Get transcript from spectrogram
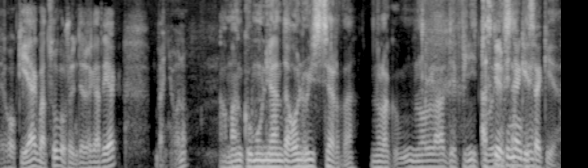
egokiak batzuk, oso interesgarriak, baina, bueno. Aman komunian dago hori zer da? Nola, nola definitu? Azken finean gizakia.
